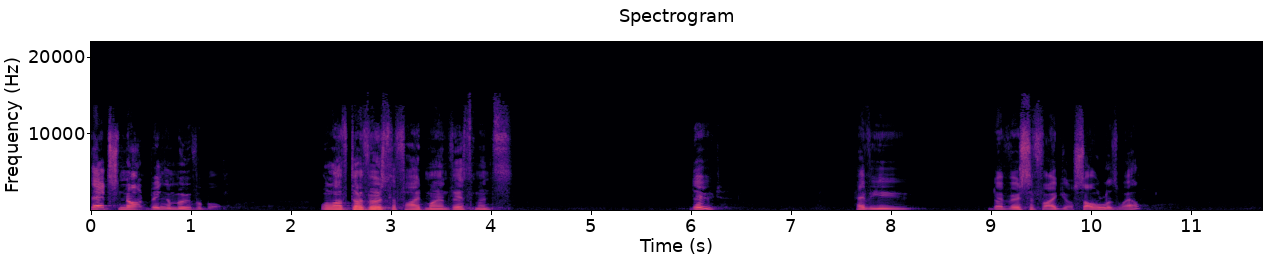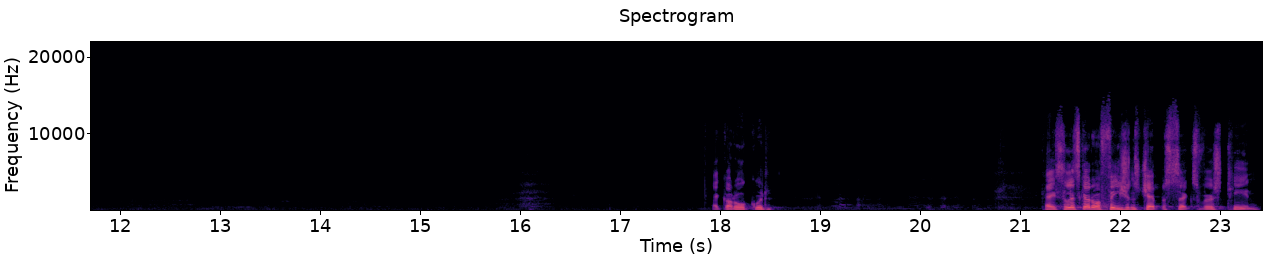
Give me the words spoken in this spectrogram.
That's not being immovable. Well, I've diversified my investments. Dude, have you diversified your soul as well? That got awkward. Okay, so let's go to Ephesians chapter 6, verse 10.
